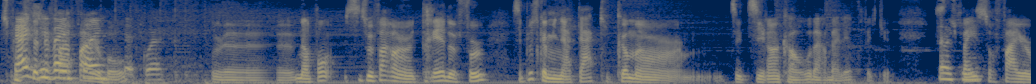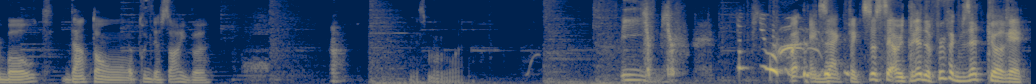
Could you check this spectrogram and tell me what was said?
tu peux tout à j'ai fait faire 25, Firebolt. c'est quoi? Euh, euh, dans le fond, si tu veux faire un trait de feu, c'est plus comme une attaque, comme un. Tu sais, tirer un carreau d'arbalète. Fait que si Ok. tu pèses sur Firebolt, dans ton truc de sort, il va. Laisse-moi voir. Ouais, exact. Fait que ça, c'est un trait de feu, fait que vous êtes correct.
